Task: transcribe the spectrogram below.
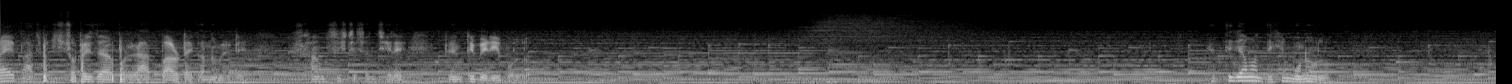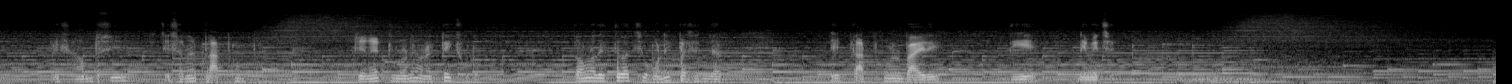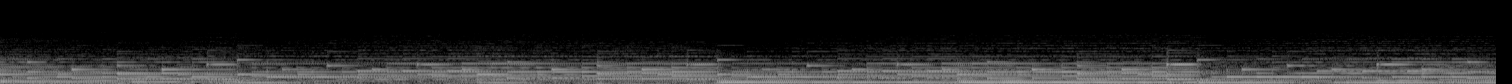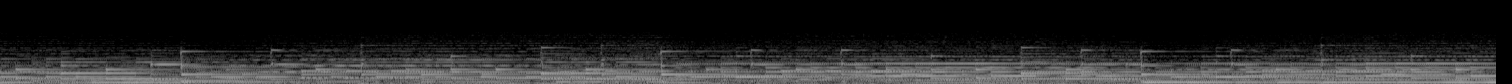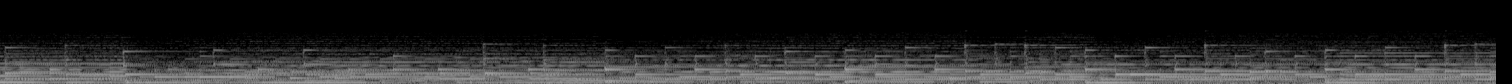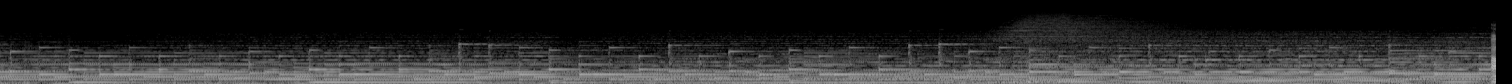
প্রায় পাঁচ মিনিট স্টপেজ দেওয়ার পরে রাত বারোটা একান্ন মিনিটে শামসি স্টেশন ছেড়ে ট্রেনটি বেরিয়ে পড়ল। এর থেকে আমার দেখে মনে হলো, এই শামসি স্টেশনের প্ল্যাটফর্মটা ট্রেনের তুলনায় অনেকটাই ছোট। তো আমরা দেখতে পাচ্ছি অনেক প্যাসেঞ্জার এই প্ল্যাটফর্মের বাইরে দিয়ে নেমেছে।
